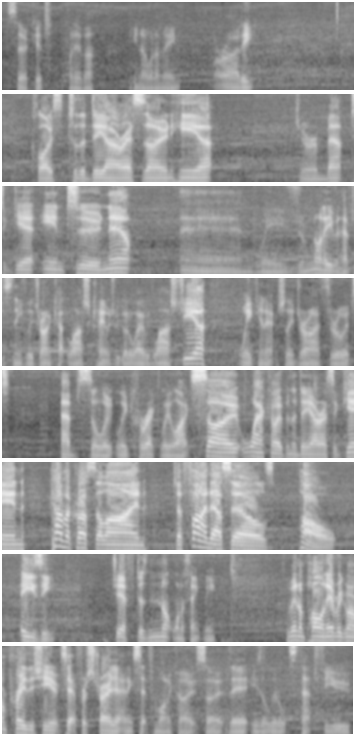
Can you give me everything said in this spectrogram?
Circuit, whatever. You know what I mean. Alrighty. Close to the DRS zone here. You're about to get into now. And we do not even have to sneakily try and cut the last chicane, which we got away with last year. We can actually drive through it absolutely correctly like so. Whack open the DRS again. Come across the line to find ourselves pole. Easy. Jeff does not want to thank me. We've been on pole in every Grand Prix this year except for Australia and except for Monaco. So there is a little stat for you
